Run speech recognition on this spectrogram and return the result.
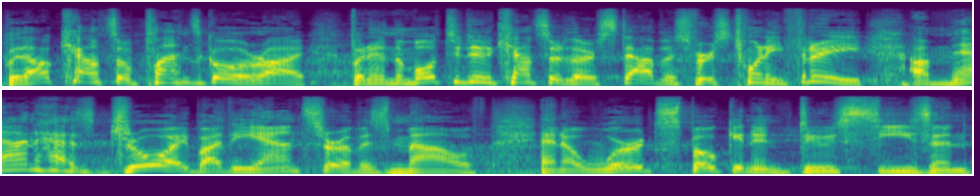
Without counsel, plans go awry, but in the multitude of counselors that are established, verse 23, a man has joy by the answer of his mouth, and a word spoken in due season.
